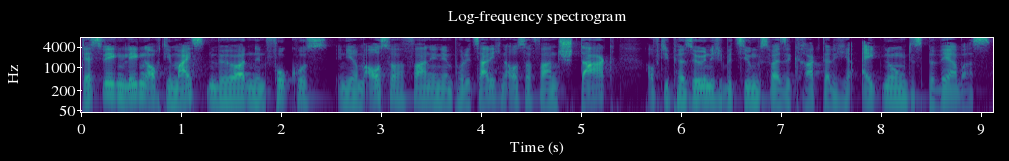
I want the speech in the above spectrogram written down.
Deswegen legen auch die meisten Behörden den Fokus in ihrem Auswahlverfahren, in ihrem polizeilichen Auswahlverfahren stark auf die persönliche bzw. charakterliche Eignung des Bewerbers.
